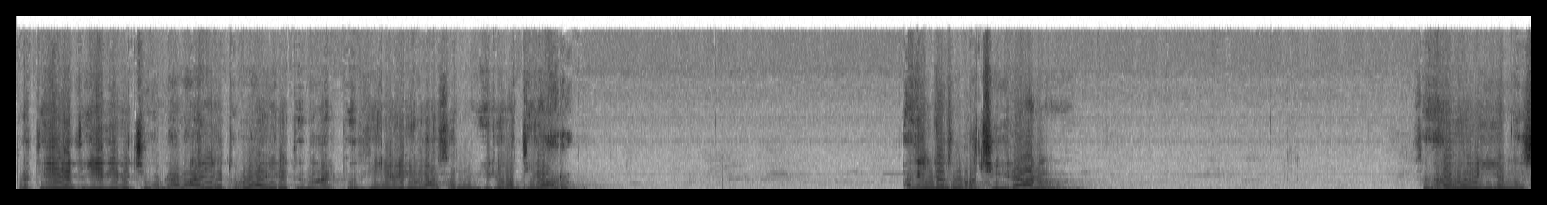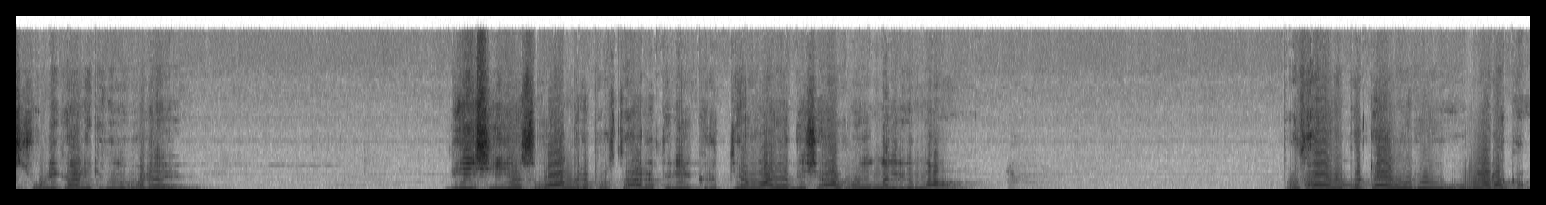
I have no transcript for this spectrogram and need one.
പ്രത്യേക തീയതി വെച്ചുകൊണ്ടാണ് ആയിരത്തി തൊള്ളായിരത്തി നാൽപ്പത് ജനുവരി മാസം ഇരുപത്തിയാറ്. അതിന്റെ തുടർച്ചയിലാണ് സഖാവ് ഇ എം എസ് ചൂണ്ടിക്കാണിക്കുന്നത് പോലെ ദേശീയ സ്വാതന്ത്ര്യ പ്രസ്ഥാനത്തിന് കൃത്യമായ ദിശാബോധം നൽകുന്ന പ്രധാനപ്പെട്ട ഒരു ഉള്ളടക്കം.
